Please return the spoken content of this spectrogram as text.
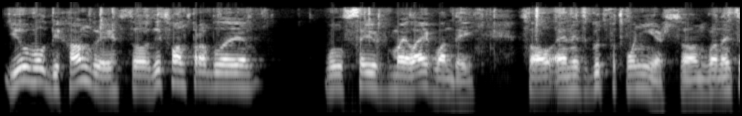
you will be hungry. So this one probably will save my life one day. So and it's good for 20 years. So I'm gonna it's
